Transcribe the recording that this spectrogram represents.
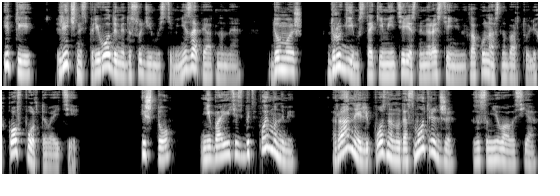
И ты, Личность приводами до судимостями незапятнанная. Думаешь, другим с такими интересными растениями, как у нас на борту, легко в порты войти? — И что, не боитесь быть пойманными? Рано или поздно, но досмотрят же, — засомневалась я.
